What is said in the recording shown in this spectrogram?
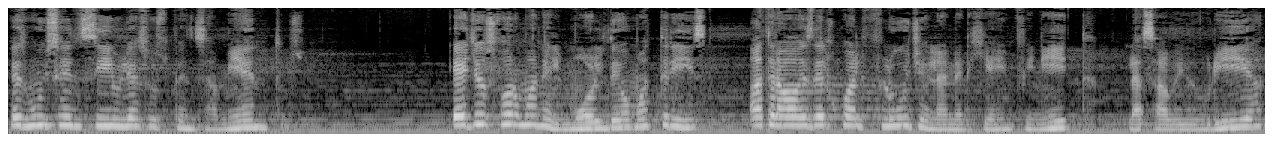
es muy sensible a sus pensamientos. Ellos forman el molde o matriz a través del cual fluye la energía infinita, la sabiduría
